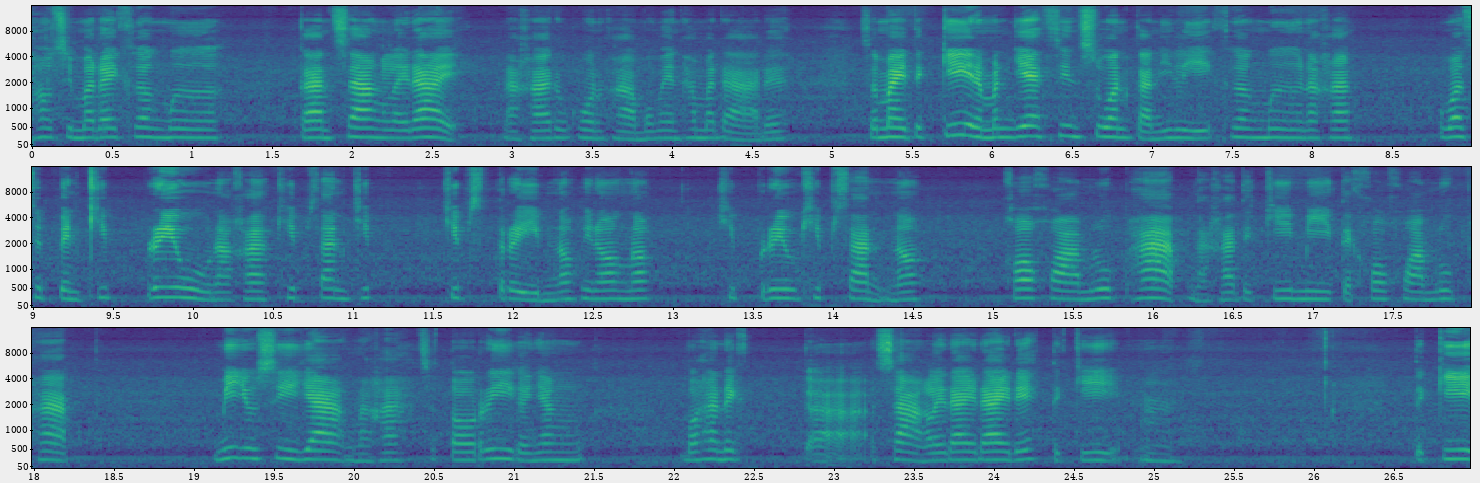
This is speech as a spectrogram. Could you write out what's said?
เฮาสิมาได้เครื่องมือการสร้างรายได้นะคะ ทุกคนค่ะโมเมนต์ธรรมดาเด้อสมัยตะกี้เนี่ยมันแยกสิ้นส่วนกันอีหลีเครื่องมือนะคะเพราะว่าจะเป็นคลิปริวนะคะคลิปสั้นคลิปคลิปสตรีมเนาะพี่น้องเนาะคลิปริวคลิปสั้นเนาะข้อความรูปภาพนะคะตะกี้มีแต่ข้อความรูปภาพมีอยู่สี่อย่างนะคะสตอรี่ก็ยัง บ่ทันได้สร้างรายได้ได้เด้ตะกี้อืมตะกี้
